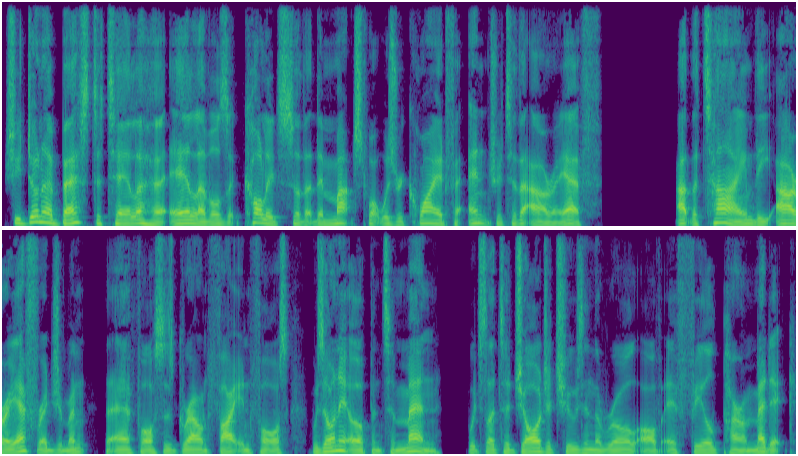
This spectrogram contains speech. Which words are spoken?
She'd done her best to tailor her A levels at college so that they matched what was required for entry to the RAF. At the time, the RAF regiment, the Air Force's ground fighting force, was only open to men, which led to Georgia choosing the role of a field paramedic.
